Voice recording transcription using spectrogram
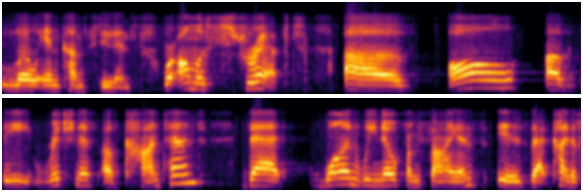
low income students were almost stripped of all of the richness of content that one we know from science is that kind of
